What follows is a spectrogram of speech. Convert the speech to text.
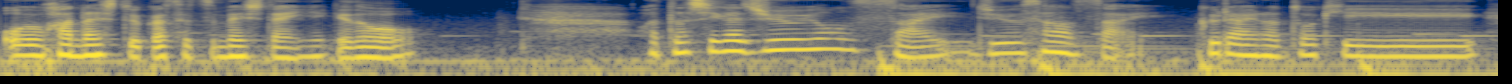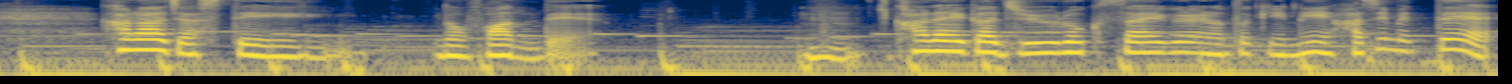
お話というか説明したいんやけど私が14歳13歳ぐらいの時からジャスティンのファンで、うん、彼が16歳ぐらいの時に初めて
